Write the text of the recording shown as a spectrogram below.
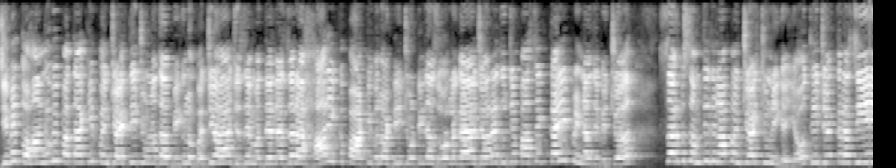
ਜਿਵੇਂ ਤੁਹਾਨੂੰ ਵੀ ਪਤਾ ਕਿ ਪੰਚਾਇਤੀ ਚੋਣਾਂ ਦਾ ਬਿਗਲ ਵੱਜਿਆ ਹੋਇਆ, ਜਿਸ ਦੇ ਮੱਦੇਨਜ਼ਰ ਹਰ ਇੱਕ ਪਾਰਟੀ ਵੱਲੋਂ ਅੱਡੀ ਚੋਟੀ ਦਾ ਜ਼ੋਰ ਲਗਾਇਆ ਜਾ ਰਿਹਾ ਦੂਜੇ ਪਾਸੇ ਕਈ ਪਿੰਡਾਂ ਦੇ ਵਿੱਚ ਸਰਬਸੰਮਤੀ ਦੇ ਨਾਲ ਪੰਚਾਇਤ ਚੁਣੀ ਗਈ ਹੈ। ਉੱਥੇ ਜੇਕਰ ਅਸੀਂ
